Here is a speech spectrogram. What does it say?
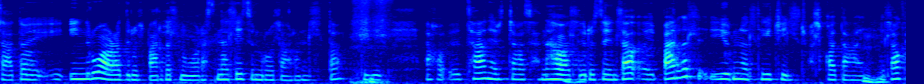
за одоо энэ рүү ороод ирвэл бараг л нөгөө рационализм руу л орно л доо. Тэгээд яг цаана ярьж байгаа санаа бол ерөөсөө бараг л ер нь бол тэгж хэлж болох гээд байгаа. Лог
